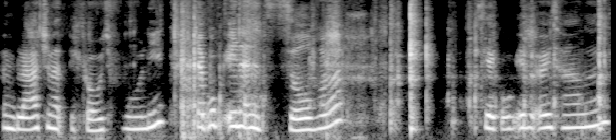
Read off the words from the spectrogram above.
een blaadje met goudfolie. Ik heb ook een in het zilver. Die ga ik ook even uithalen.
